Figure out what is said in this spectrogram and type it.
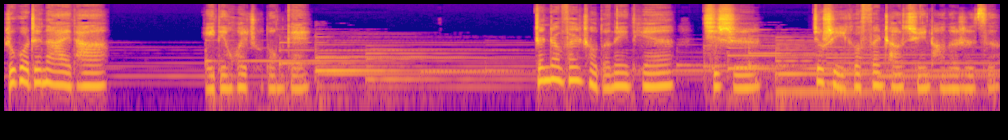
如果真的爱他，一定会主动给。真正分手的那天，其实就是一个非常寻常的日子。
